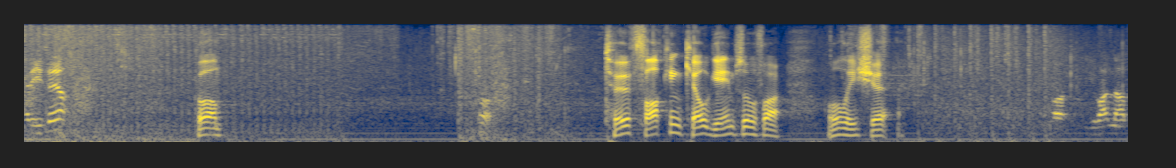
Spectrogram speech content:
And he's there. Got him. Oh. Two fucking kill games so far. Holy shit. Oh, you want that?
